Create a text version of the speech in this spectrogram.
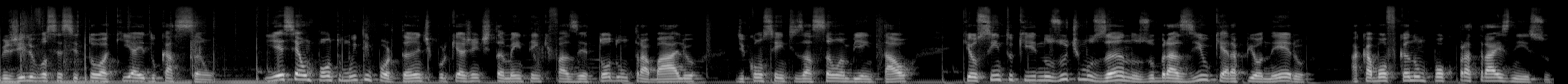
Virgílio, você citou aqui a educação. E esse é um ponto muito importante porque a gente também tem que fazer todo um trabalho de conscientização ambiental que eu sinto que nos últimos anos o Brasil, que era pioneiro, acabou ficando um pouco para trás nisso.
